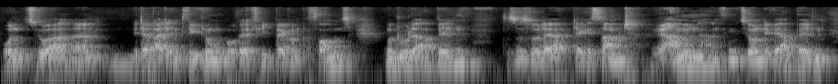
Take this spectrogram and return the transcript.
und zur ähm, Mitarbeiterentwicklung, wo wir Feedback- und Performance-Module abbilden. Das ist so der, der Gesamtrahmen an Funktionen, die wir abbilden.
